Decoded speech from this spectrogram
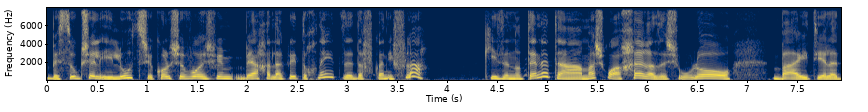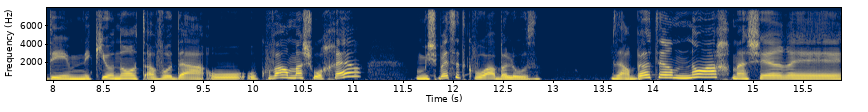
בסוג של אילוץ, שכל שבוע יושבים ביחד להקליט תוכנית, זה דווקא נפלא. כי זה נותן את המשהו האחר הזה, שהוא לא בית, ילדים, ניקיונות, עבודה, הוא, הוא כבר משהו אחר, הוא משבצת קבועה בלוז. זה הרבה יותר נוח מאשר אה,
